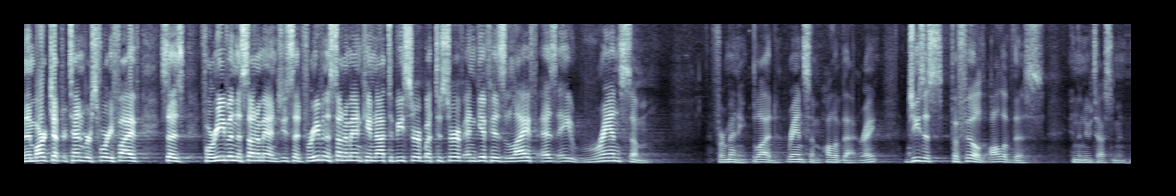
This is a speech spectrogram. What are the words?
And then Mark chapter 10, verse 45 says, For even the Son of Man, Jesus said, For even the Son of Man came not to be served, but to serve and give his life as a ransom for many. Blood, ransom, all of that, right? Jesus fulfilled all of this in the New Testament.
